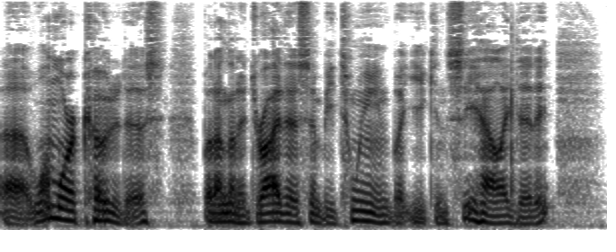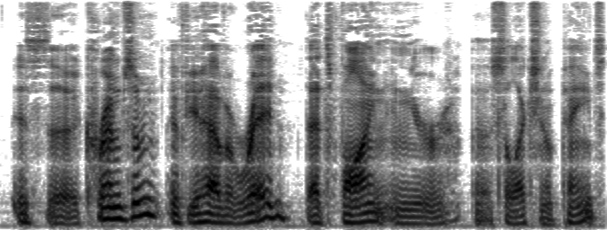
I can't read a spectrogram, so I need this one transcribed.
uh, one more coat of this, but I'm going to dry this in between, but you can see how I did it. It's the crimson. If you have a red, that's fine in your uh, selection of paints.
